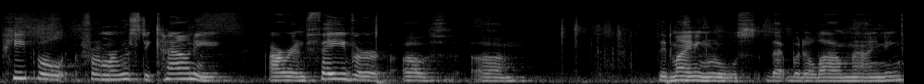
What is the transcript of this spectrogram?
people from Aroostook County are in favor of um, the mining rules that would allow mining.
